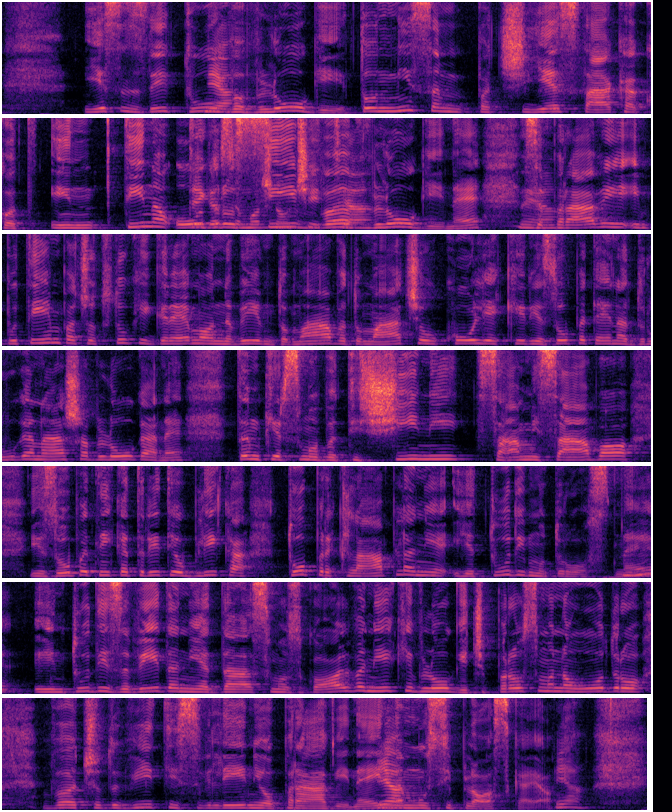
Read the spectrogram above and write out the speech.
Jaz sem zdaj tu ja. v vlogi, to nisem pač jaz taka kot in ti na odru si učiti, v ja. vlogi. Ja. Se pravi, in potem pač od tukaj gremo vem, doma v domače okolje, kjer je zopet ena druga naša vloga, ne? tam, kjer smo v tišini, sami sabo, je zopet neka tretja oblika. To preklapljanje je tudi modrost mm -hmm. in tudi zavedanje, da smo zgolj v neki vlogi, čeprav smo na odru v čudoviti ti svileni opravi ne, in ja. nam vsi ploskajo. Ja.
